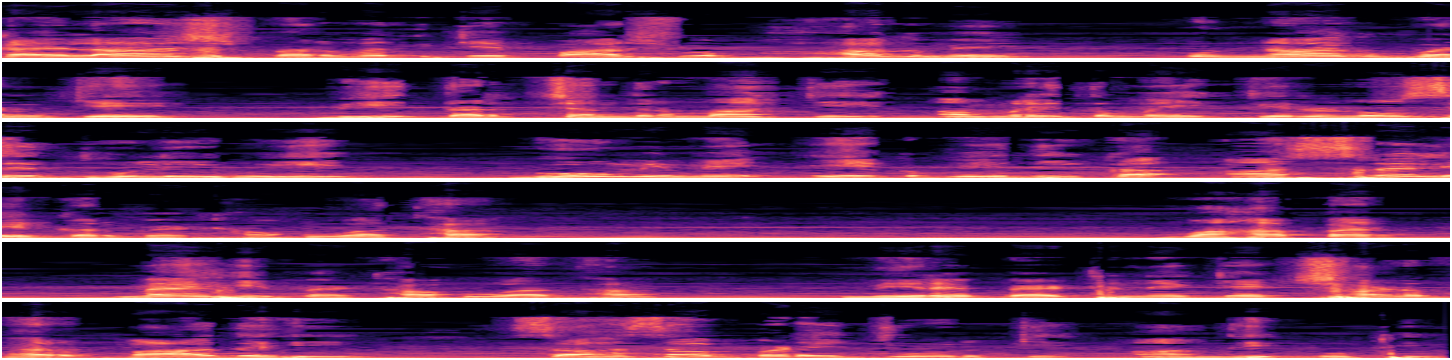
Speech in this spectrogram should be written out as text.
कैलाश पर्वत के पार्श्व भाग में पुन्नाग वन के भीतर चंद्रमा की अमृतमयी किरणों से धुली हुई भूमि में एक वेदी का आश्रय लेकर बैठा हुआ था। वहाँ पर मैं ही बैठा हुआ था। मेरे बैठने के क्षण भर बाद ही सहसा बड़े ज़ोर की आंधी उठी।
